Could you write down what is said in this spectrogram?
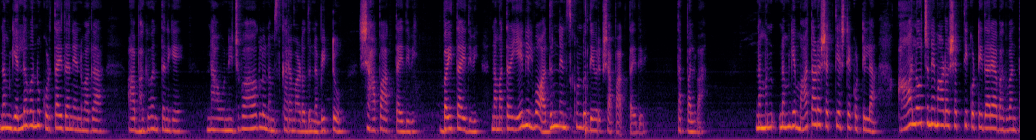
ನಮಗೆಲ್ಲವನ್ನೂ ಕೊಡ್ತಾ ಇದ್ದಾನೆ ಅನ್ನುವಾಗ ಆ ಭಗವಂತನಿಗೆ ನಾವು ನಿಜವಾಗ್ಲೂ ನಮಸ್ಕಾರ ಮಾಡೋದನ್ನು ಬಿಟ್ಟು ಶಾಪ ಆಗ್ತಾ ಇದ್ದೀವಿ. ಬೈತಾ ಇದ್ದೀವಿ. ನಮ್ಮ ಹತ್ರ ಏನಿಲ್ವೋ ಅದನ್ನ ನೆನೆಸ್ಕೊಂಡು ದೇವ್ರಿಗೆ ಶಾಪ ಆಗ್ತಾ ಇದ್ದೀವಿ. ತಪ್ಪಲ್ವಾ? ನಮ್ಮನ್ನು ನಮಗೆ ಮಾತಾಡೋ ಶಕ್ತಿ ಅಷ್ಟೇ ಕೊಟ್ಟಿಲ್ಲ. ಆಲೋಚನೆ ಮಾಡೋ ಶಕ್ತಿ ಕೊಟ್ಟಿದ್ದಾರೆ ಆ ಭಗವಂತ.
